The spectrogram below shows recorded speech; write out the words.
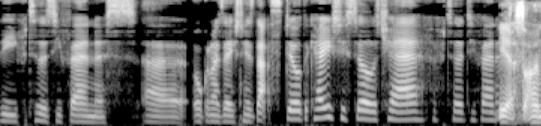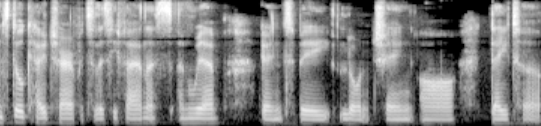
the Fertility Fairness uh, organisation. Is that still the case? You're still the chair for Fertility Fairness? Yes, I'm still co chair of Fertility Fairness, and we're going to be launching our data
